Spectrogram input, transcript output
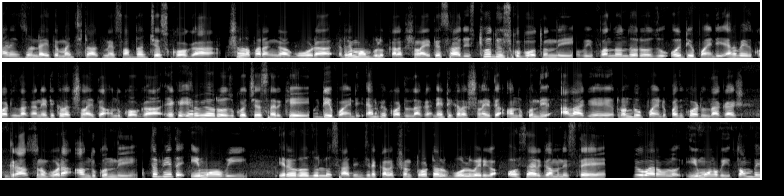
ఆడియన్స్ నుండి అయితే మంచి టాక్ని సొంతం చేసుకోగా కలెక్షన్ల పరంగా కూడా రిమంబుల్ కలెక్షన్ అయితే సాధిస్తూ దూసుకుపోతుంది. మూవీ పంతొమ్మిదో రోజు ఒకటి పాయింట్ ఎనభై ఐదు కోట్ల దాకా నెటి కలెక్షన్ అయితే అందుకోగా ఇక ఇరవై రోజుకు వచ్చేసరికి ఒకటి పాయింట్ ఎనభై కోట్ల దాకా నెటి కలెక్షన్ అయితే అందుకుంది. అలాగే రెండు పాయింట్ పది కోట్ల దాకా గ్రాస్ను కూడా అందుకుంది. మొత్తం మీద ఈ మూవీ ఇరవై రోజుల్లో సాధించిన కలెక్షన్ టోటల్ వరల్డ్ వైడ్గా ఒకసారి గమనిస్తే వారంలో ఈ మూవీ తొంభై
